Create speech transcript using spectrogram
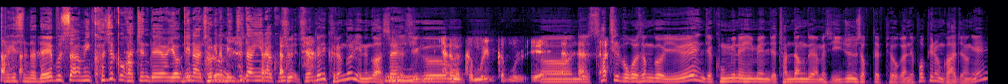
알겠습니다. 내부 싸움이 커질 것 같은데요. 여기나 저기나 민주당이나 지금까지 그런 건 있는 것 같습니다. 네. 지금 건물이 건물. 예. 어 이제 사칠 보궐선거 이후에 이제 국민의힘의 이제 전당대회하면서 이준석 대표가 이제 뽑히는 과정에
